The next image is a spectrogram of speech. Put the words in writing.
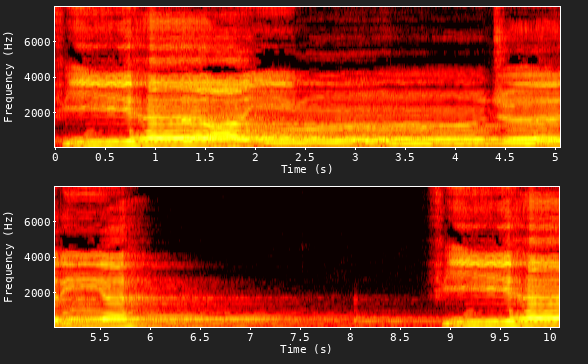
فيها عين جارية فيها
